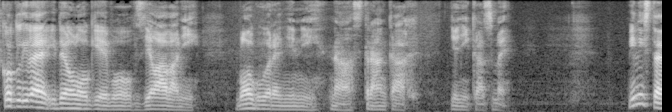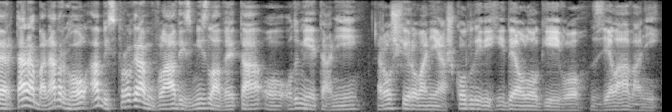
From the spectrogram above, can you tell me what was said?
Škodlivé ideológie vo vzdelávaní. Blog uverejnený na stránkach denníka ZME. Minister Taraba navrhol, aby z programu vlády zmizla veta o odmietaní rozširovania škodlivých ideológií vo vzdelávaní.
